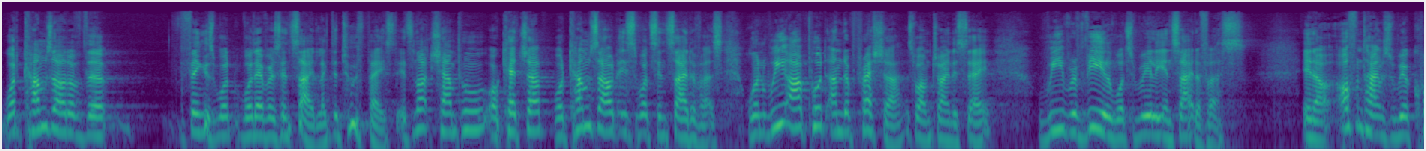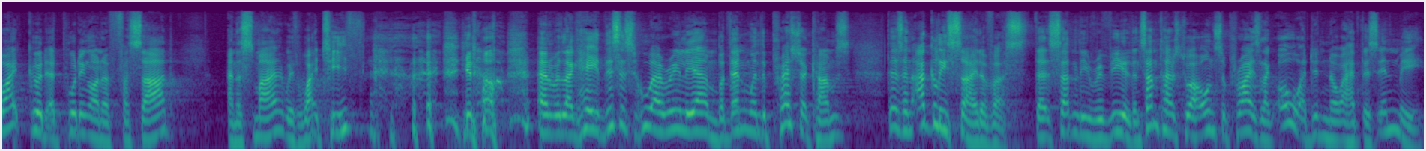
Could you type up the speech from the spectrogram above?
what comes out of the thing is what, whatever's inside, like the toothpaste. It's not shampoo or ketchup. What comes out is what's inside of us. When we are put under pressure, that's what I'm trying to say, we reveal what's really inside of us. You know, oftentimes we're quite good at putting on a facade and a smile with white teeth, you know, and we're like, hey, this is who I really am. But then when the pressure comes, there's an ugly side of us that's suddenly revealed. And sometimes to our own surprise, like, oh, I didn't know I had this in me.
